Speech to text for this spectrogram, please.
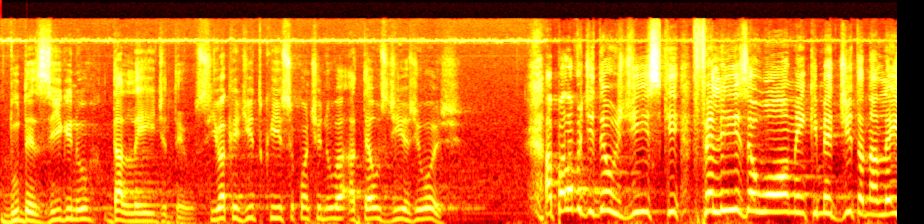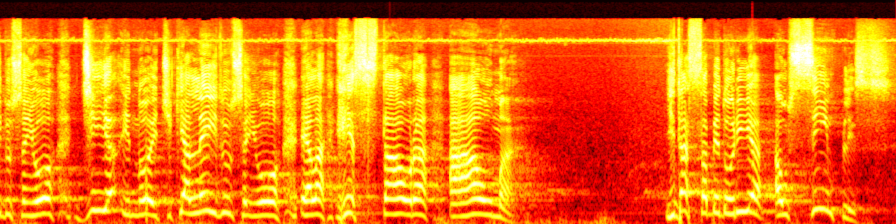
do desígnio da lei de Deus. E eu acredito que isso continua até os dias de hoje. A palavra de Deus diz que feliz é o homem que medita na lei do Senhor dia e noite, que a lei do Senhor, ela restaura a alma e dá sabedoria aos simples.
